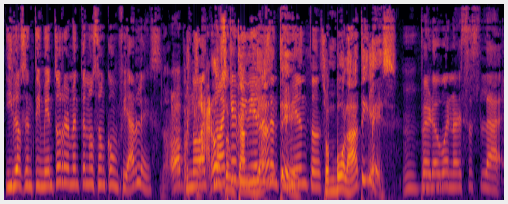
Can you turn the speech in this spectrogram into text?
Y los sentimientos realmente no son confiables. No, pues No claro, no hay son que vivir cambiantes, sentimientos. son volátiles. Pero bueno, eso es la,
